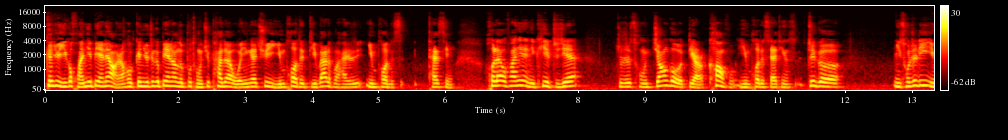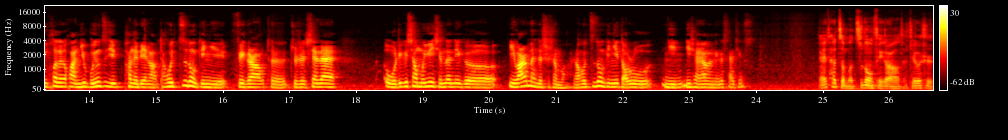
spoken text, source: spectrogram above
根据一个环境变量，然后根据这个变量的不同去判断我应该去 import develop 还是 import testing。后来我发现你可以直接就是从 Django 点 conf import settings 这个，你从这里 import 的话，你就不用自己判断变量，它会自动给你 figure out 就是现在我这个项目运行的那个 environment 是什么，然后自动给你导入你你想要的那个 settings。哎，它怎么自动 figure out？这个是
